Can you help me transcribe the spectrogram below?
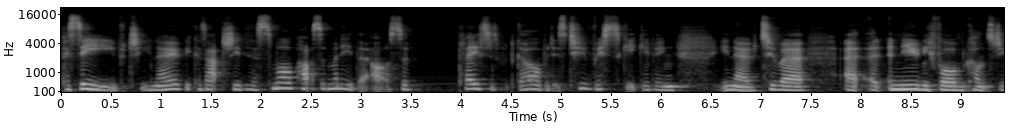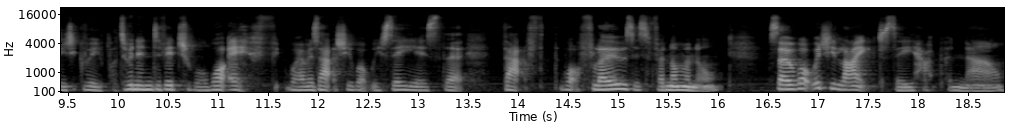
perceived you know because actually there's small pots of money that lots of places would go but it's too risky giving you know to a a, a newly formed constituted group or to an individual what if whereas actually what we see is that that what flows is phenomenal so what would you like to see happen now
